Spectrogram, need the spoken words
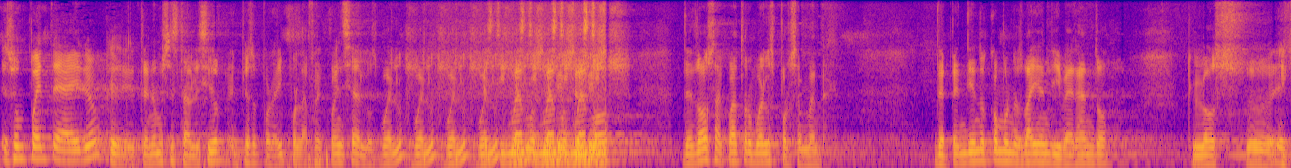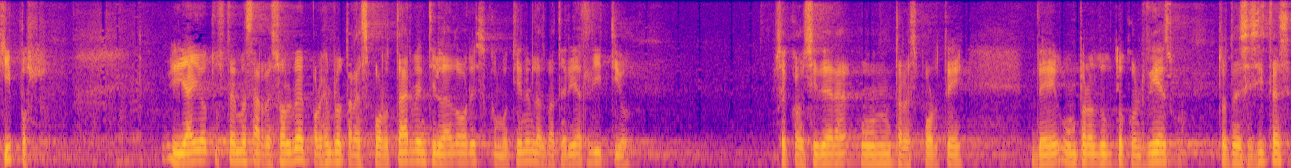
Es un puente aéreo que tenemos establecido, empiezo por ahí, por la frecuencia de los vuelos, vuelos, vuelos, estimamos, de dos a cuatro vuelos por semana, dependiendo cómo nos vayan liberando los eh, equipos. Y hay otros temas a resolver, por ejemplo, transportar ventiladores, como tienen las baterías litio, se considera un transporte de un producto con riesgo. Entonces necesitas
